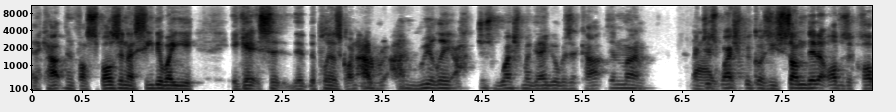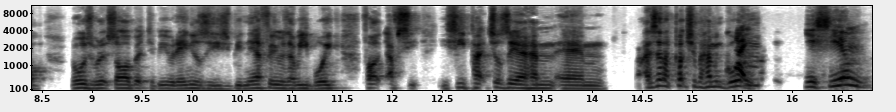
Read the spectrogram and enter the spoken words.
the captain for Spurs, and I see the way he, he gets it, the, the players going. I, I really, I just wish McGregor was a captain, man. I just wish because he's son that loves the club, knows what it's all about to be with Rangers. He's been there for he was a wee boy. Fuck, I've seen you see pictures of him. Um, is there a picture of him and Aye. You see him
